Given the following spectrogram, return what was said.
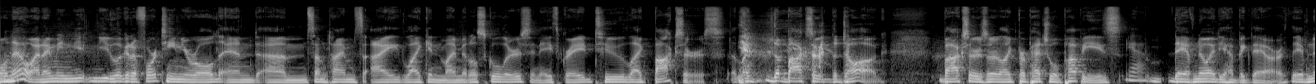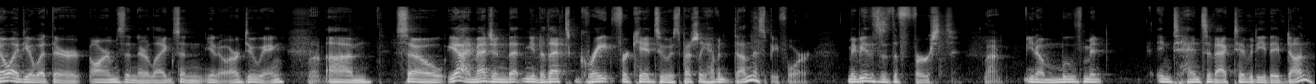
Well, no, and I mean, you, you look at a 14 year old, and um, sometimes I liken my middle schoolers in eighth grade to like boxers, like the boxer, the dog. Boxers are like perpetual puppies. Yeah. They have no idea how big they are. They have no idea what their arms and their legs and you know are doing. Um, so yeah, I imagine that you know that's great for kids who especially haven't done this before. Maybe this is the first Right. you know movement intensive activity they've done.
